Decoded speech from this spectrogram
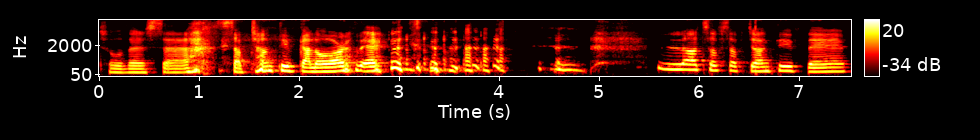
So there's a subjunctive galore there. Lots of subjunctive there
